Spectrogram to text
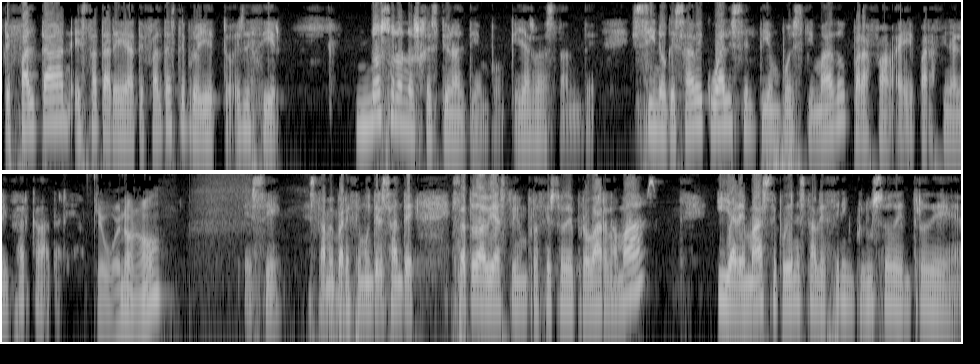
te faltan esta tarea, te falta este proyecto. Es decir, no solo nos gestiona el tiempo, que ya es bastante, sino que sabe cuál es el tiempo estimado para, para finalizar cada tarea. Qué bueno, ¿no? sí, esta me parece muy interesante. Esta todavía estoy en proceso de probarla más, y además se pueden establecer incluso dentro de,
